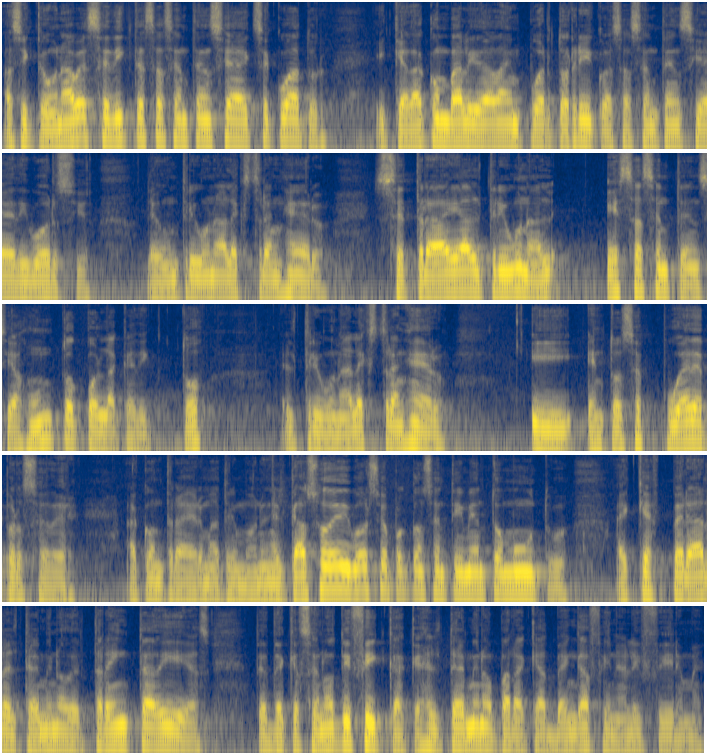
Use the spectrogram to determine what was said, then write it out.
Así que una vez se dicta esa sentencia de exequatur y queda convalidada en Puerto Rico esa sentencia de divorcio de un tribunal extranjero, se trae al tribunal esa sentencia junto con la que dictó el tribunal extranjero y entonces puede proceder a contraer matrimonio. En el caso de divorcio por consentimiento mutuo, hay que esperar el término de 30 días desde que se notifica, que es el término para que advenga final y firme.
